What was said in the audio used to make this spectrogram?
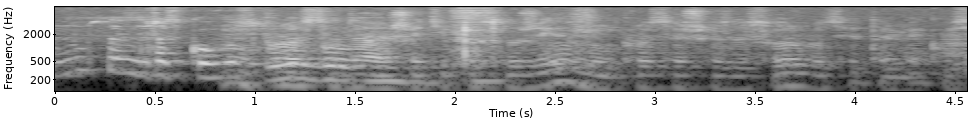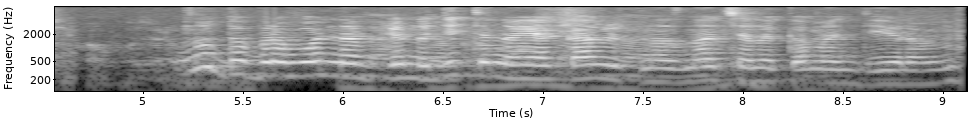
Ну, це зразкову Ну просто службу. да, що типу служив, ну просто що за службу це там якусь зробив. Ну, добровольно, Да, принудительно, як кажуть, да, назначили да. командиром.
